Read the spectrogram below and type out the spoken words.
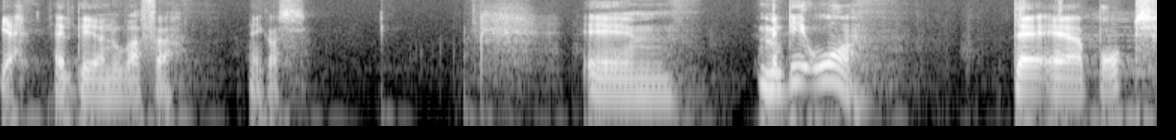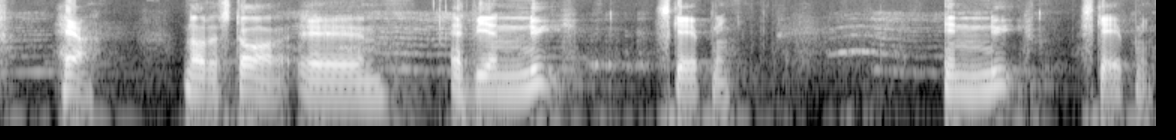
ja, alt det, jeg nu var før. Ikke også? Øh, men det ord, der er brugt her, når der står, øh, at vi er en ny skabning. En ny skabning.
